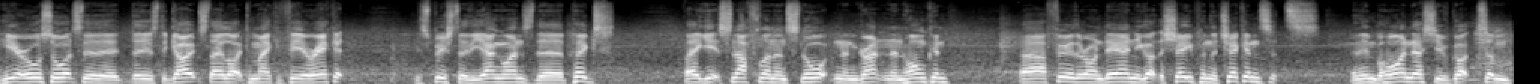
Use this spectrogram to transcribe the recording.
hear all sorts. There's the goats, they like to make a fair racket, especially the young ones. The pigs, they get snuffling and snorting and grunting and honking. Uh, further on down, you've got the sheep and the chickens. It's, and then behind us, you've got some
